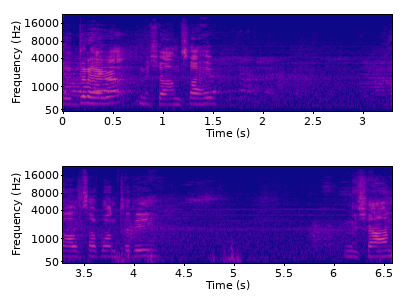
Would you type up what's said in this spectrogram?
ਇੱਧਰ ਹੈਗਾ ਨਿਸ਼ਾਨ ਸਾਹਿਬ। ਖਾਲਸਾ ਪੰਥ ਦੇ ਨਿਸ਼ਾਨ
